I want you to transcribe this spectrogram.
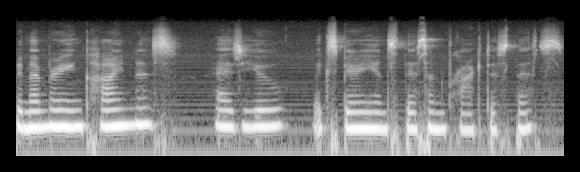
Remembering kindness as you experience this and practice this.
